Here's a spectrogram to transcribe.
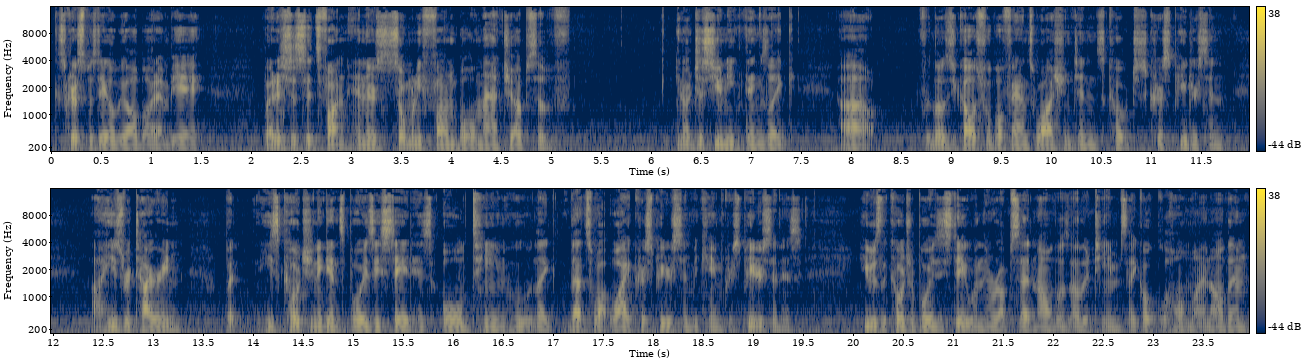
Because Christmas Day will be all about NBA. But it's just, it's fun. And there's so many fun bowl matchups of, you know, just unique things like, uh, for those of you college football fans, Washington's coach is Chris Petersen. Uh, he's retiring, but he's coaching against Boise State, his old team. Who like that's what why Chris Petersen became Chris Petersen is he was the coach of Boise State when they were upset and all those other teams like Oklahoma and all them.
